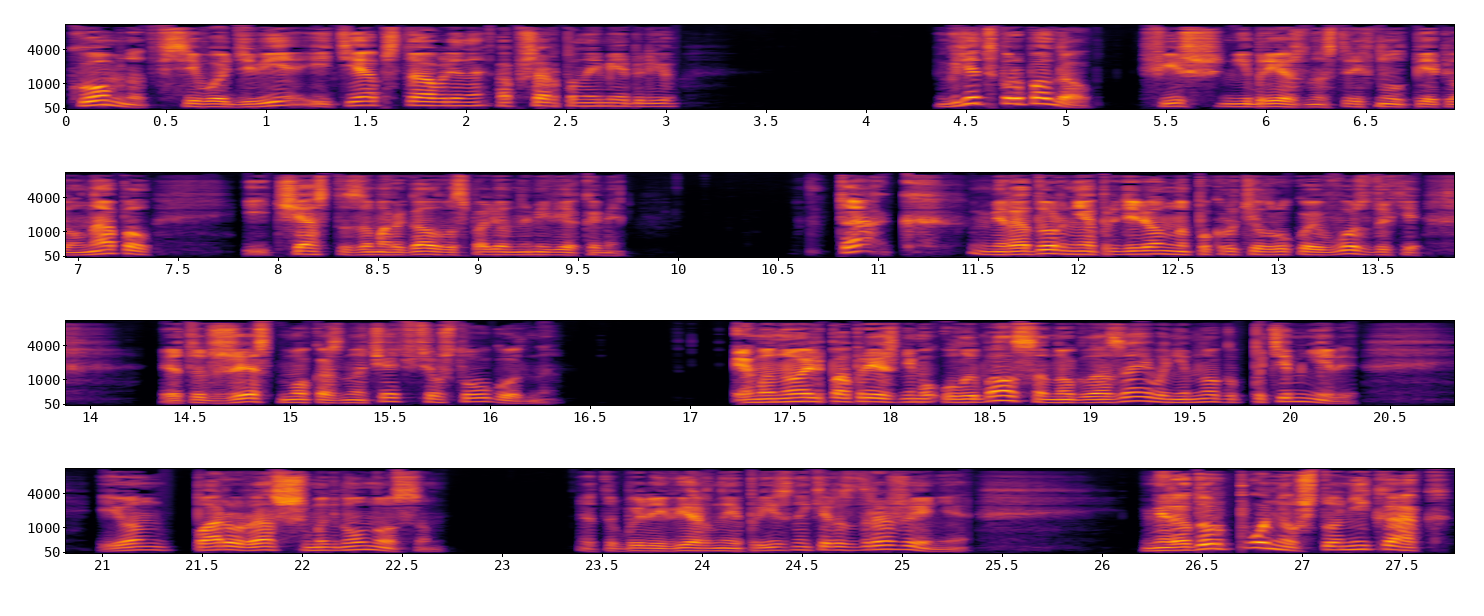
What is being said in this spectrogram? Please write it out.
комнат всего две, и те обставлены обшарпанной мебелью. — Где ты пропадал? Фиш небрежно стряхнул пепел на пол и часто заморгал воспаленными веками. — Так, — Мирадор неопределенно покрутил рукой в воздухе. Этот жест мог означать все, что угодно. Эммануэль по-прежнему улыбался, но глаза его немного потемнели, и он пару раз шмыгнул носом. Это были верные признаки раздражения. Мирадор понял, что никак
